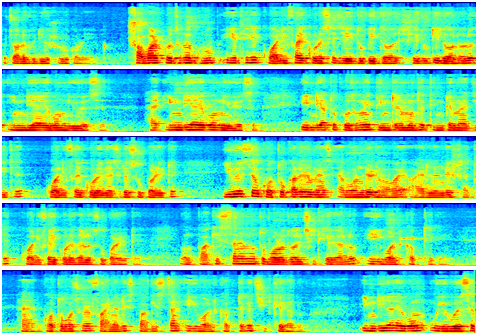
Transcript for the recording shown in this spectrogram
তো চলো ভিডিও শুরু করা যাক। সবার প্রথমে গ্রুপ এ থেকে কোয়ালিফাই করেছে যেই দুটি দল, সেই দুটি দল হলো ইন্ডিয়া এবং ইউএসএ হ্যাঁ ইন্ডিয়া এবং ইউএসএ ইন্ডিয়া তো প্রথমেই তিনটের মধ্যে তিনটে ম্যাচ জিতে কোয়ালিফাই করে গেছিল সুপার এইটে ইউএসএও গতকালের ম্যাচ অ্যাবন্ডেড হওয়ায় আয়ারল্যান্ডের সাথে কোয়ালিফাই করে গেল সুপার এইটে এবং পাকিস্তানের মতো বড় দল ছিটকে গেল এই ওয়ার্ল্ড কাপ থেকে। হ্যাঁ গত বছরের ফাইনালিস্ট পাকিস্তান এই ওয়ার্ল্ড কাপ থেকে ছিটকে গেল। ইন্ডিয়া এবং ইউএসএ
